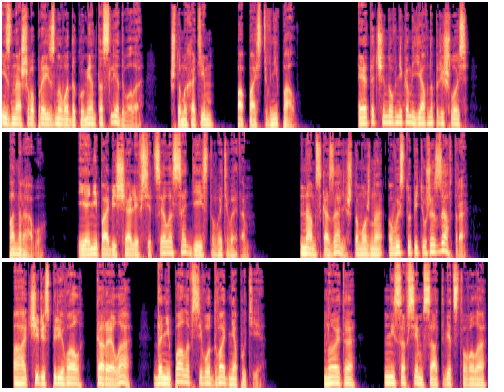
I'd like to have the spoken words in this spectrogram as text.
Из нашего проездного документа следовало, что мы хотим попасть в Непал. Это чиновникам явно пришлось по нраву, и они пообещали всецело содействовать в этом. Нам сказали, что можно выступить уже завтра, а через перевал Карела до Непала всего два дня пути. Но это не совсем соответствовало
